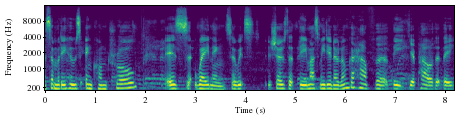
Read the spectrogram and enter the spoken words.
somebody who's in control is waning. So it's it shows that the mass media no longer have uh, the uh, power that they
